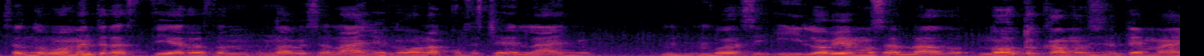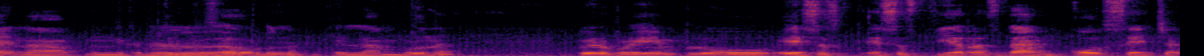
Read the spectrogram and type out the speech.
O sea, normalmente las tierras dan una vez al año, ¿no? La cosecha del año, Ujú. cosas así. Y lo habíamos hablado. No tocamos ese tema en, la, en el capítulo ¿En la pasado, en la hambruna. Pero, por ejemplo, esas, esas tierras dan cosecha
